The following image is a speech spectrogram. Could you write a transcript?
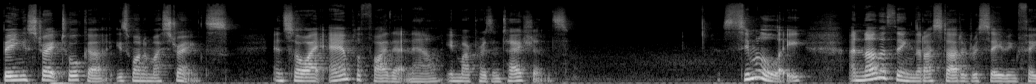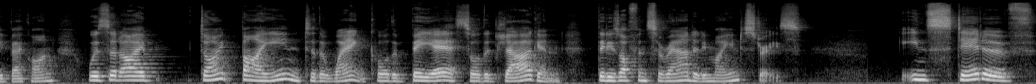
Being a straight talker is one of my strengths, and so I amplify that now in my presentations. Similarly, another thing that I started receiving feedback on was that I don't buy into the wank or the BS or the jargon that is often surrounded in my industries. Instead of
